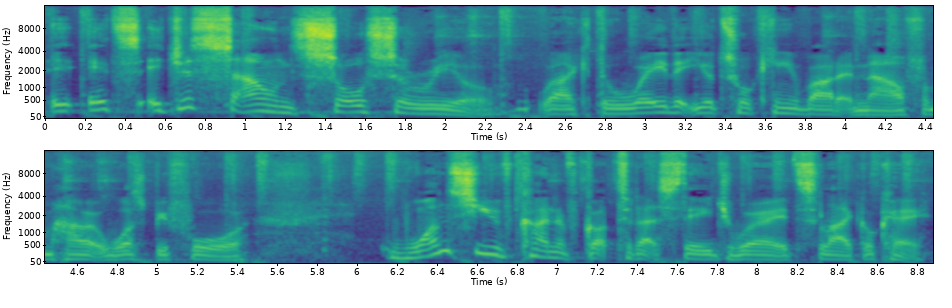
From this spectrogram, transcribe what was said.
it, it's it just sounds so surreal, like the way that you're talking about it now from how it was before. Once you've kind of got to that stage where it's like, okay,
